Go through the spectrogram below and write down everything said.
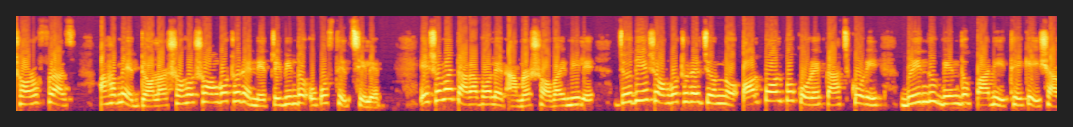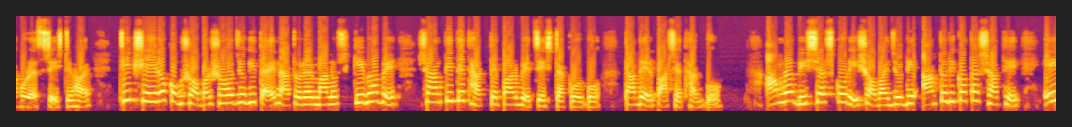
সরফরাজ আহমেদ ডলার সহ সংগঠনের নেতৃবৃন্দ উপস্থিত ছিলেন। এ সময় তারা বলেন, আমরা সবাই মিলে যদি এই সংগঠনের জন্য অল্প অল্প করে কাজ করি, বিন্দু বিন্দু পানি থেকেই সাগরের সৃষ্টি হয়। ঠিক সেই রকম সবার সহযোগিতায় নাটোরের মানুষ কীভাবে শান্তিতে থাকতে পারবে চেষ্টা করব, তাদের পাশে থাকব। আমরা বিশ্বাস করি সবাই যদি আন্তরিকতার সাথে, এই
